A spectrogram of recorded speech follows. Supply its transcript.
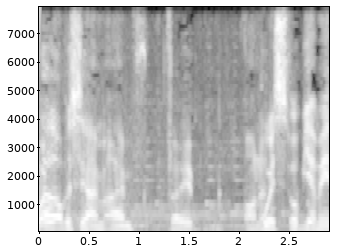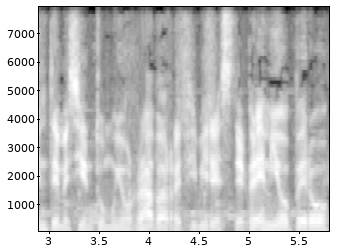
Well, obviously I'm, I'm very pues obviamente me siento muy honrado a recibir este premio, pero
